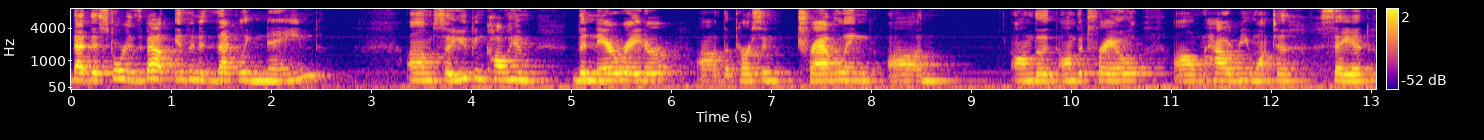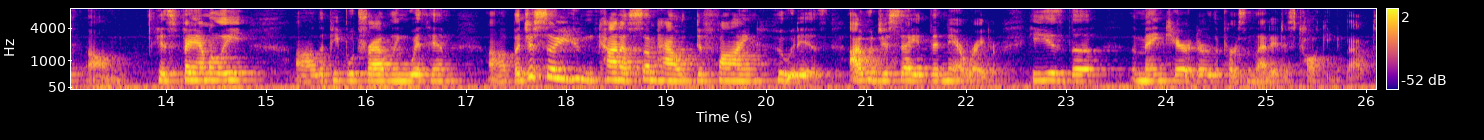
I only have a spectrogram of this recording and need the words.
that this story is about isn't exactly named, um, so you can call him the narrator, uh, the person traveling on on the on the trail, um, however you want to say it. Um, his family, uh, the people traveling with him. Uh, but just so you can kind of somehow define who it is, I would just say the narrator. He is the, the main character, the person that it is talking about.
